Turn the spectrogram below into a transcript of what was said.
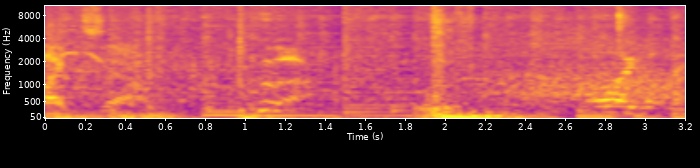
Out. Oh, he got me.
